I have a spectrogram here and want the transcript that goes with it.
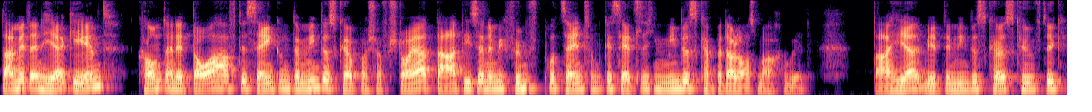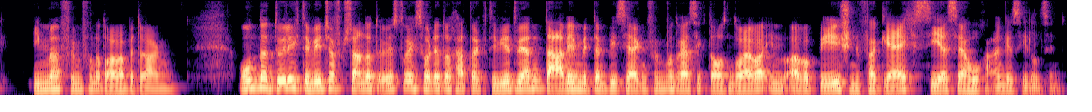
Damit einhergehend kommt eine dauerhafte Senkung der Mindestkörperschaftssteuer, da diese nämlich 5% vom gesetzlichen Mindestkapital ausmachen wird. Daher wird die Mindestkost künftig immer 500 Euro betragen. Und natürlich der Wirtschaftsstandort Österreich soll dadurch attraktiviert werden, da wir mit den bisherigen 35.000 Euro im europäischen Vergleich sehr, sehr hoch angesiedelt sind.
